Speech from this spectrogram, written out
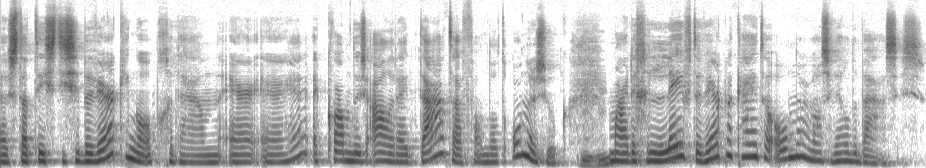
uh, statistische bewerkingen opgedaan. Er, er, hè, er, kwam dus allerlei data van dat onderzoek. Mhm. Maar de geleefde werkelijkheid daaronder was wel de basis.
